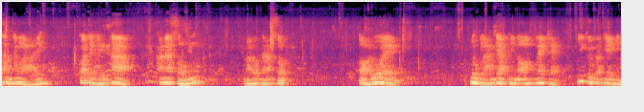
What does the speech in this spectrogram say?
ท่านทั้งหลาย ก็จะเห็นภาพคณะสงฆ์มารดน้ำศพ ต่อด้วย ลูกหลานญาติพี่น้องและแขกนี่คือประเพณี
